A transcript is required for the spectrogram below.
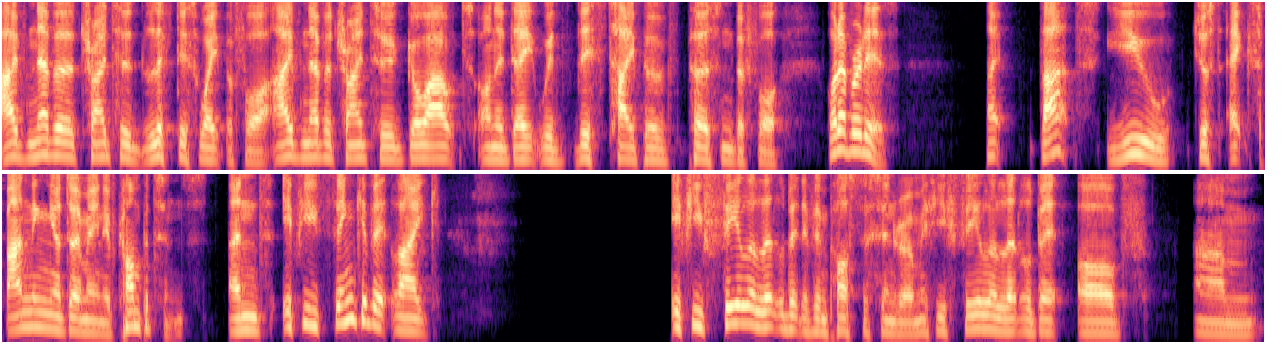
I've never tried to lift this weight before. I've never tried to go out on a date with this type of person before. Whatever it is Like that's you just expanding your domain of competence. And if you think of it like, if you feel a little bit of imposter syndrome, if you feel a little bit of um,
